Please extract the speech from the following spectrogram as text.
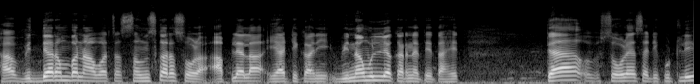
हा विद्यारंभ नावाचा संस्कार सोहळा आपल्याला या ठिकाणी विनामूल्य करण्यात येत आहेत त्या सोहळ्यासाठी कुठली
